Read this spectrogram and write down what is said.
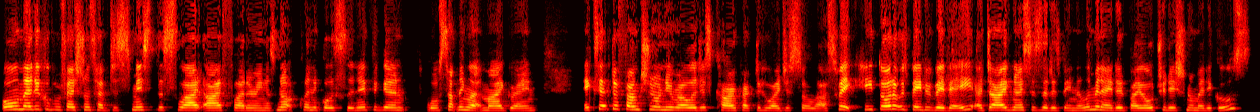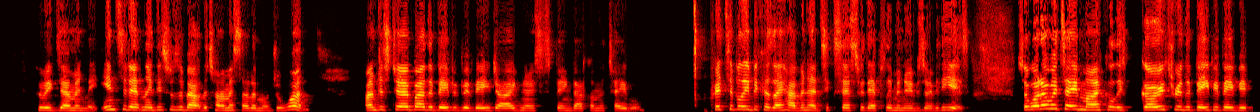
All medical professionals have dismissed the slight eye fluttering as not clinically significant or something like migraine, except a functional neurologist chiropractor who I just saw last week. He thought it was BPPV, a diagnosis that has been eliminated by all traditional medicals who examined me. Incidentally, this was about the time I started Module 1. I'm disturbed by the BPPV diagnosis being back on the table principally because I haven't had success with Epley maneuvers over the years. So, what I would say, Michael, is go through the BPPV,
